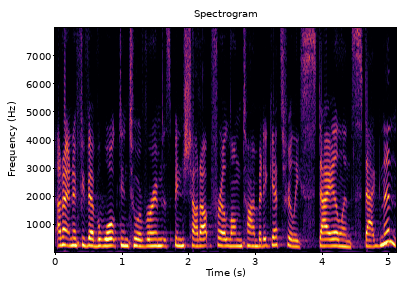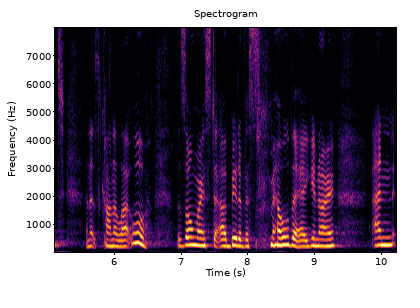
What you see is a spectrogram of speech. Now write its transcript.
I don't know if you've ever walked into a room that's been shut up for a long time, but it gets really stale and stagnant. And it's kind of like, oh, there's almost a bit of a smell there, you know. And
